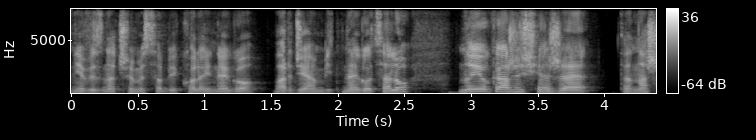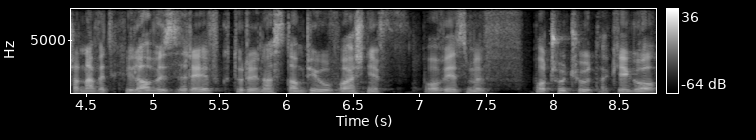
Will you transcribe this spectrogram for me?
nie wyznaczymy sobie kolejnego, bardziej ambitnego celu, no i okaże się, że ten nasz nawet chwilowy zryw, który nastąpił właśnie w, powiedzmy w poczuciu takiego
